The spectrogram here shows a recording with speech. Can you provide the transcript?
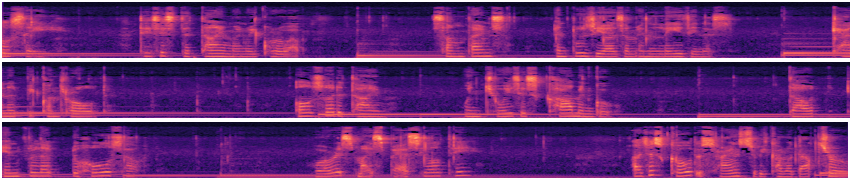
People say this is the time when we grow up. Sometimes enthusiasm and laziness cannot be controlled. Also, the time when choices come and go. Doubt envelop the whole self. Where is my specialty? I just go to science to become a doctor.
